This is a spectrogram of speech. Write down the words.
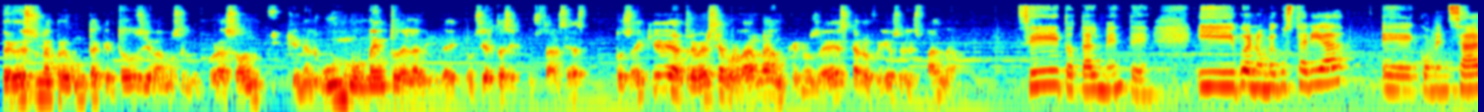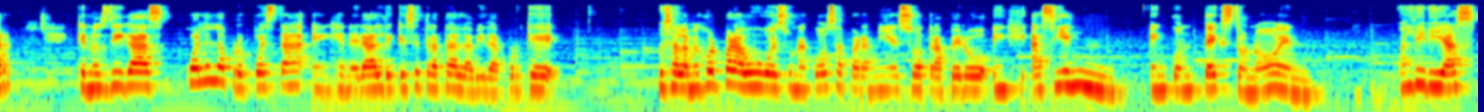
Pero es una pregunta que todos llevamos en el corazón y que en algún momento de la vida y con ciertas circunstancias, pues hay que atreverse a abordarla aunque nos dé escalofríos en la espalda. Sí, totalmente. Y bueno, me gustaría eh, comenzar que nos digas cuál es la propuesta en general, de qué se trata la vida, porque pues a lo mejor para Hugo es una cosa, para mí es otra, pero así en, en contexto, ¿no? En, ¿Cuál dirías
